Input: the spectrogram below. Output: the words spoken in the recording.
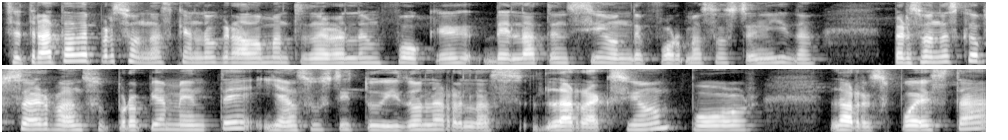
Se trata de personas que han logrado mantener el enfoque de la atención de forma sostenida, personas que observan su propia mente y han sustituido la, reacción por la respuesta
